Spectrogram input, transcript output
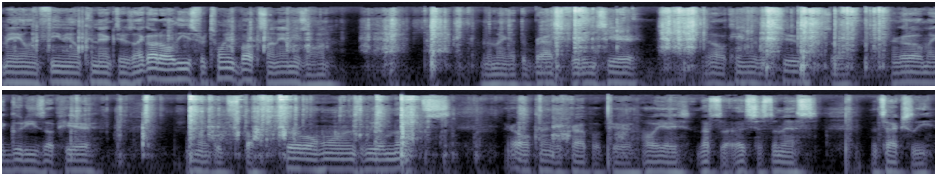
Male and female connectors. I got all these for 20 bucks on Amazon. And then I got the brass fittings here. It all came with it too. So I got all my goodies up here. All my good stuff. Turbo horns, wheel nuts. I got all kinds of crap up here. Oh yeah, that's that's just a mess. That's actually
